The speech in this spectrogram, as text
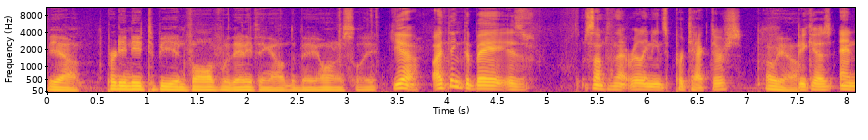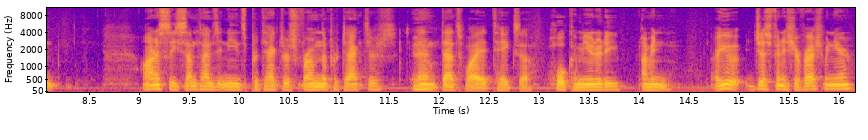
yeah, pretty neat to be involved with anything out in the bay. Honestly. Yeah, I think the Bay is something that really needs protectors. Oh yeah. because and honestly sometimes it needs protectors from the protectors Yeah. and that's why it takes a whole community i mean are you just finished your freshman year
